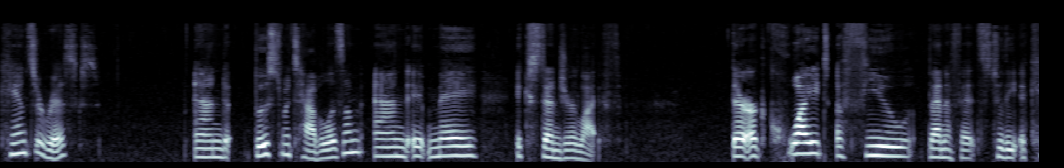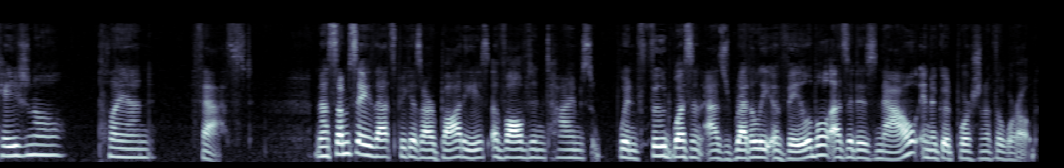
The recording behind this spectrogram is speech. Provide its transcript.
cancer risks and boost metabolism, and it may extend your life. There are quite a few benefits to the occasional planned fast. Now, some say that's because our bodies evolved in times when food wasn't as readily available as it is now in a good portion of the world.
